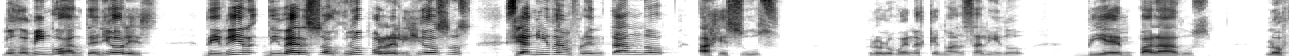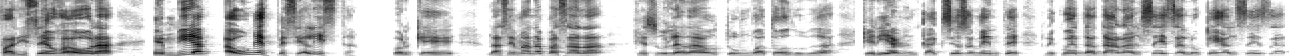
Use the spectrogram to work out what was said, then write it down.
los domingos anteriores? Diversos grupos religiosos se han ido enfrentando a Jesús. Pero lo bueno es que no han salido bien parados. Los fariseos ahora envían a un especialista, porque la semana pasada Jesús le ha dado tumbo a todos, ¿verdad? Querían caxiosamente, recuerda, dar al César lo que es al César,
